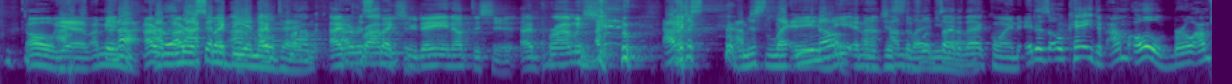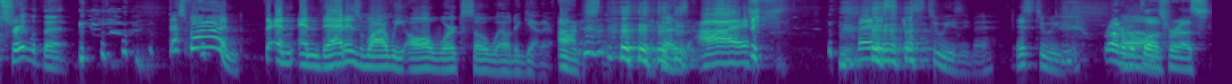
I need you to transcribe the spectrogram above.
Oh yeah, I mean, not. I, I'm I not respect. gonna be an I, old head. prom- I, I promise it. you, they ain't up to shit. I promise you. I'm just I'm just letting you know. and I'm on- just on the flip side know. of that coin, it is okay to. I'm old, bro. I'm straight with that. That's fine. And and that is why we all work so well together, honestly. Because I man, it's, it's too easy, man. It's too easy. Round of Um, applause for us.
